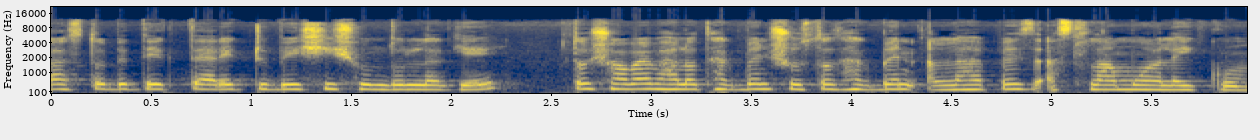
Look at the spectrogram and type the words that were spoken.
বাস্তবে দেখতে আর একটু বেশি সুন্দর লাগে। তো সবাই ভালো থাকবেন, সুস্থ থাকবেন, আল্লাহ হাফেজ, আসসালামু আলাইকুম।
